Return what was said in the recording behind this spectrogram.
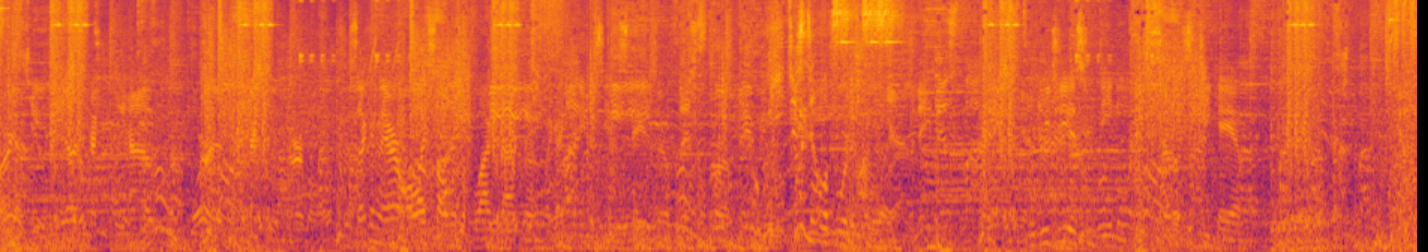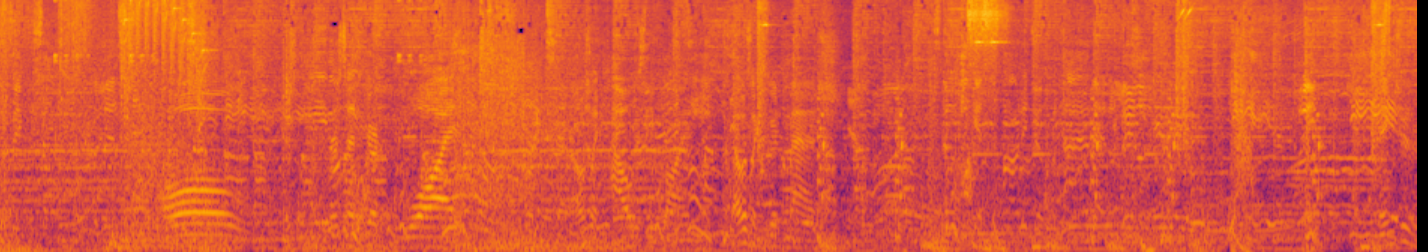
Mario too. He doesn't technically have saw was a black background. Like, I couldn't even see the stage so far. Luigi just teleported to the Luigi is Houdini. Shout out to TKM. Oh. There's that good. What? I was like, how is he flying? That was a good match. Nature's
